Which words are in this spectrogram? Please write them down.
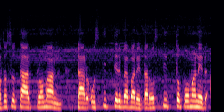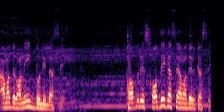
অথচ তার প্রমাণ, তার অস্তিত্বের ব্যাপারে, তার অস্তিত্ব প্রমাণের আমাদের অনেক দলিল আছে। খবরে সদেক আছে আমাদের কাছে।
